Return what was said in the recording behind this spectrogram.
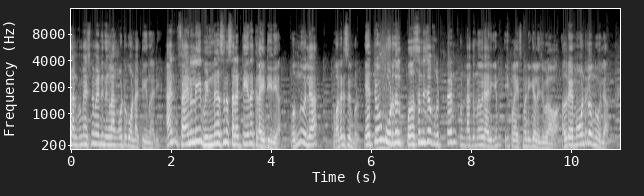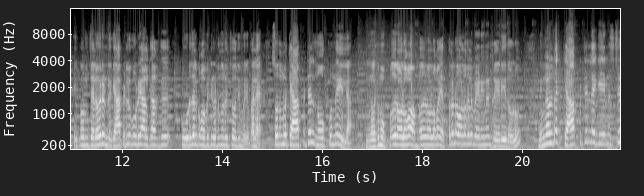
കൺഫർമേഷന് വേണ്ടി നിങ്ങൾ അങ്ങോട്ട് കോൺടാക്ട് ചെയ്യുന്നതായിരിക്കും. ആൻഡ് ഫൈനലി വിന്നേഴ്സിനെ സെലക്ട് ചെയ്യുന്ന ക്രൈറ്റീരിയ ഒന്നുമില്ല. വളരെ സിമ്പിൾ ഏറ്റവും കൂടുതൽ പെർസെന്റേജ് ഓഫ് റിട്ടേൺ ഉണ്ടാക്കുന്നവരായിരിക്കും ഈ പ്രൈസ് മണിക്ക് എലിജിബിൾ ആവുക. അതൊരു എമൗണ്ടിലൊന്നുമില്ല ഇപ്പം ചിലവരുണ്ട് ക്യാപിറ്റൽ കൂടിയ ആൾക്കാർക്ക് കൂടുതൽ പ്രോഫിറ്റ് കിട്ടുന്ന ഒരു ചോദ്യം വരും അല്ലേ? സോ നമ്മൾ ക്യാപിറ്റൽ നോക്കുന്നേ ഇല്ല. നിങ്ങൾക്ക് മുപ്പത് ഡോളറോ അമ്പത് ഡോളറോ എത്ര ഡോളറിൽ വേണമെങ്കിലും ട്രേഡ് ചെയ്തോളൂ. നിങ്ങളുടെ ക്യാപിറ്റൽ അഗെയിൻസ്റ്റ്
